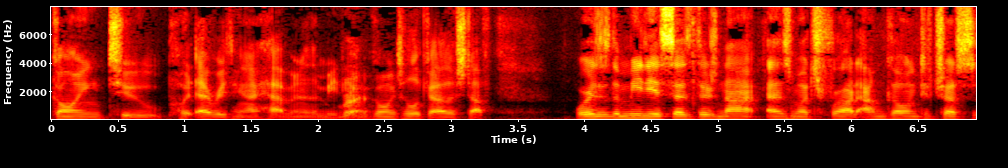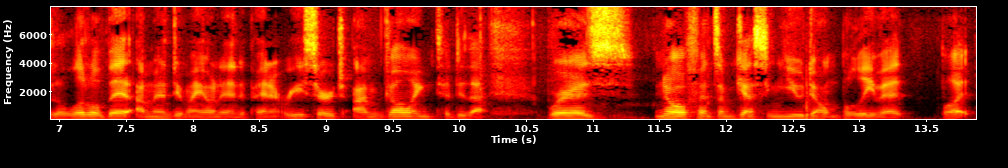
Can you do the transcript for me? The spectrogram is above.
going to put everything I have into the media. I'm going to look at other stuff. Whereas the media says there's not as much fraud, I'm going to trust it a little bit. I'm going to do my own independent research. I'm going to do that. Whereas, no offense, I'm guessing you don't believe it, but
